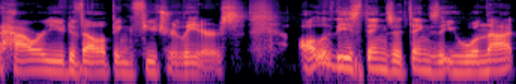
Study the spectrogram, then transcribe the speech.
How are you developing future leaders? All of these things are things that you will not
